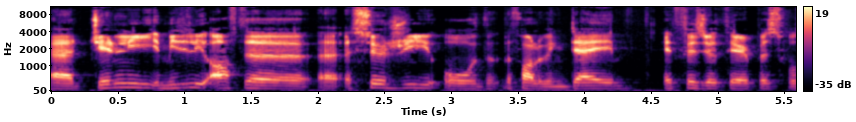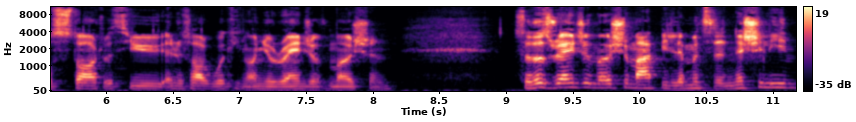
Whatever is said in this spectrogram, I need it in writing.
Uh, generally, immediately after a, a surgery or the, the, following day, a physiotherapist will start with you and start working on your range of motion. So this range of motion might be limited initially,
